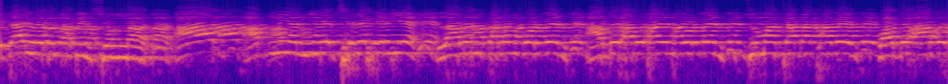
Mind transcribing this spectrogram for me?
এটাই হলো নবীর সুন্নাত। আর আপনি নিজের ছেলেকে নিয়ে লালন পালন করবেন, আদর আপ্যায়ন করবেন চুমা চাটা খাবেন, কত আদর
